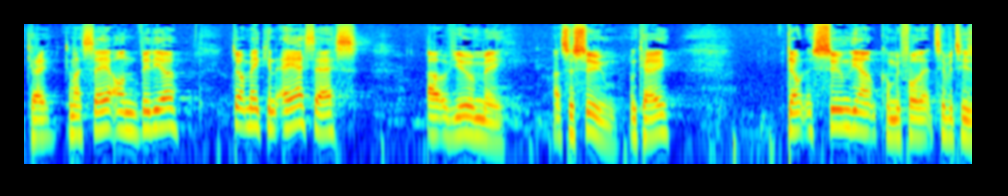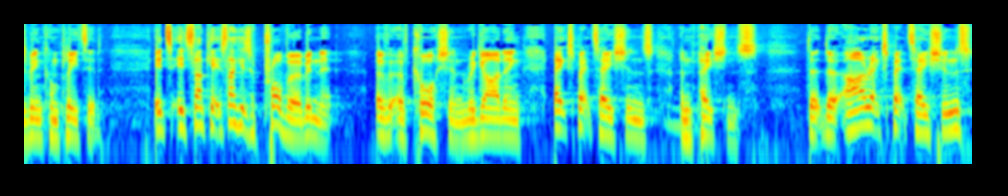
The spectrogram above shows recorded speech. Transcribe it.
Okay? Can I say it on video? Don't make an ASS out of you and me. That's assume, okay? Don't assume the outcome before the activity has been completed. It's, it's, like, it's like it's a proverb, isn't it, of, of caution regarding expectations and patience. That, that our expectations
